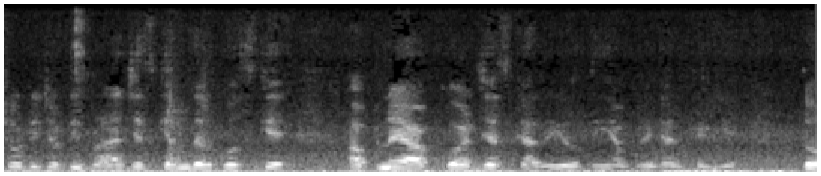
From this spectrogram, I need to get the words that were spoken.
छोटी छोटी ब्रांचेस के अंदर घुस के अपने आप को एडजस्ट कर रही होती हैं अपने घर के लिए। तो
